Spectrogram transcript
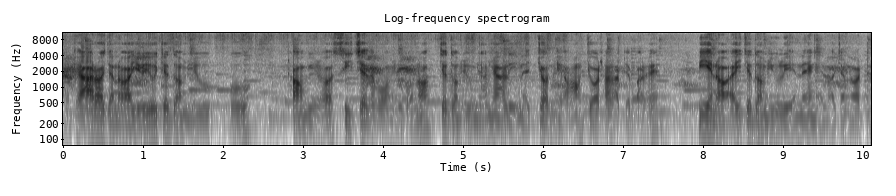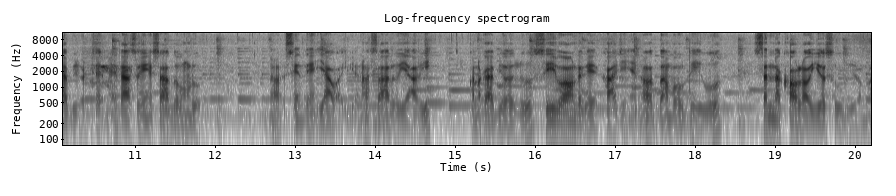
ဒါကတော့ကျွန်တော်ကရိုးရိုးကြက်သွန်ပြူကိုထောင်းပြီးတော့စီချက်သဘောမျိုးပေါ့နော်ကြက်သွန်ပြူများများလေးနဲ့ကြော့နေအောင်ကြော်ထားတာဖြစ်ပါတယ်ပြီးရင်တော့အဲဒီကြက်သွန်ပြူလေးအနှဲငယ်တော့ကျွန်တော်ထပ်ပြီးတော့ထည့်မယ်ဒါဆိုရင်စားသုံးလို့နော်အစင်တင်ရပါပြီဗျာနော်စားလို့ရပြီခဏကပြောသလိုဆေးပေါင်းတကယ်ခါခြင်းနော်တန်ဖုတ်တွေကို 12ခေါက်လောက်ရွတ်ဆိုပြီးတော့မှ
